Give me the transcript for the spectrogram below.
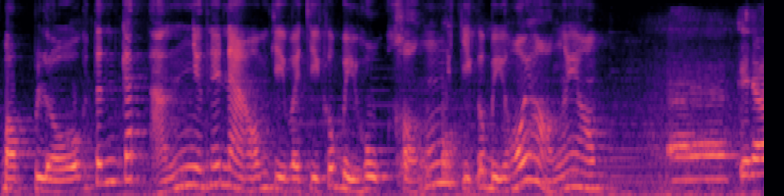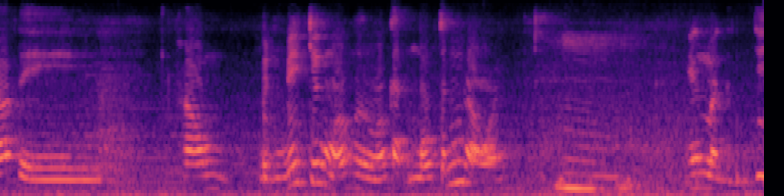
bộc lộ cái tính cách ảnh như thế nào không chị? Và chị có bị hụt hẫng chị có bị hối hận hay không? À, cái đó thì không. Mình biết chứ mỗi người mỗi cách mỗi tính rồi. Ừ. nhưng mà dĩ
